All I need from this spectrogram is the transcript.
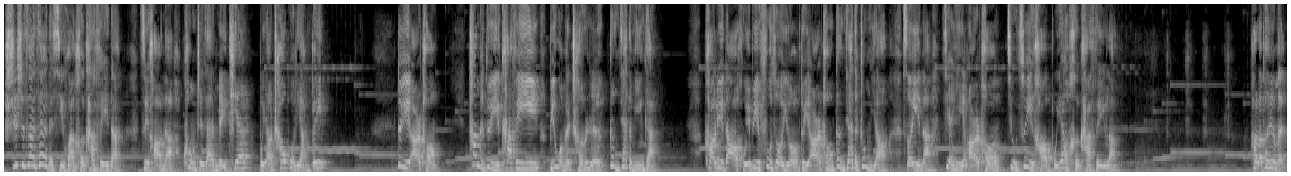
实实在在的喜欢喝咖啡的，最好呢控制在每天不要超过两杯。对于儿童，他们对于咖啡因比我们成人更加的敏感。考虑到回避副作用对儿童更加的重要，所以呢，建议儿童就最好不要喝咖啡了。好了，朋友们，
